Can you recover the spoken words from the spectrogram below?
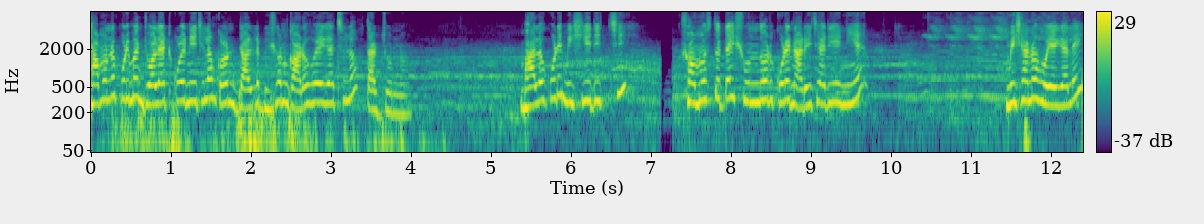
সামান্য পরিমাণ জল অ্যাড করে নিয়েছিলাম কারণ ডালটা ভীষণ গাঢ় হয়ে গেছিল তার জন্য। ভালো করে মিশিয়ে দিচ্ছি। সমস্তটাই সুন্দর করে নাড়িয়ে চাড়িয়ে নিয়ে মেশানো হয়ে গেলেই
